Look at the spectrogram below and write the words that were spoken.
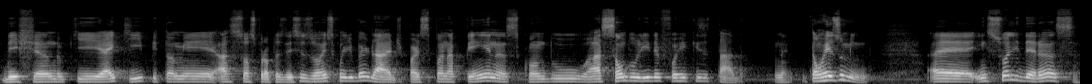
Deixando que a equipe tome as suas próprias decisões com liberdade, participando apenas quando a ação do líder for requisitada. Né? Então, resumindo, é, em sua liderança,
